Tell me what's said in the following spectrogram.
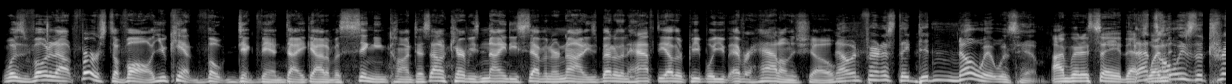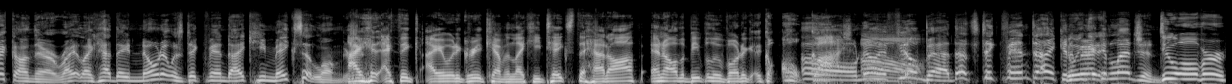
was voted out first of all. You can't vote Dick Van Dyke out of a singing contest. I don't care if he's 97 or not. He's better than half the other people you've ever had on the show. Now, in fairness, they didn't know it was him. I'm going to say that That's when always the trick on there, right? Like, had they known it was Dick Van Dyke, he makes it longer. I I think I would agree, Kevin. Like he takes the head off, and all the people who voted go, "Oh, oh gosh, oh, no, I feel bad. That's Dick Van Dyke, an Can American legend. do over."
